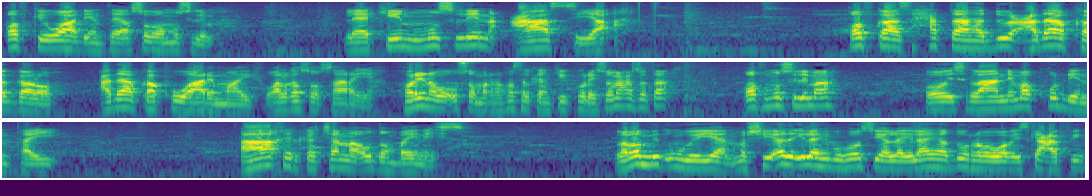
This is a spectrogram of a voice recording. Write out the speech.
Qofkii waa dhintay asagoo muslim. Laakiin muslin caasiya ah. Qofkaas xataa hadduu cadaabka galo cadaabkaa ku waari maayo. Waa laga soo saaraya. Horena waa u soo marra fasalkan kii koray soo ma xasuuta qof muslim ah oo islaamnimo ku dhintay aakhirka janna u dambaynaysa. Laba mid un weeyaan mashii'ada ilaahay buu hoos yaallaa. Ilaahay hadduu rabo waaba iska cafin.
